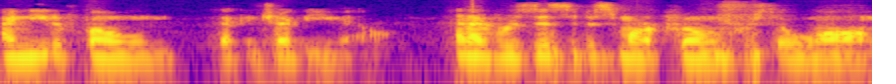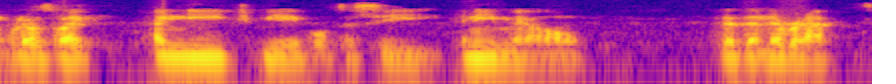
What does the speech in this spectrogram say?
I need a phone that can check email. And I've resisted a smartphone for so long, but I was like, I need to be able to see an email that that never happens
